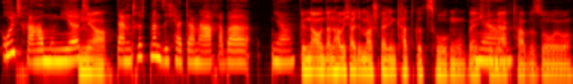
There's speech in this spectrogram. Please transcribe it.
ultra harmoniert, Ja. dann trifft man sich halt danach. Aber ja. Genau, und dann habe ich halt immer schnell den Cut gezogen, wenn ich Ja. gemerkt habe, so,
